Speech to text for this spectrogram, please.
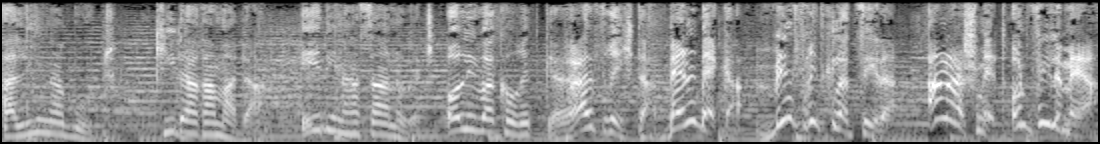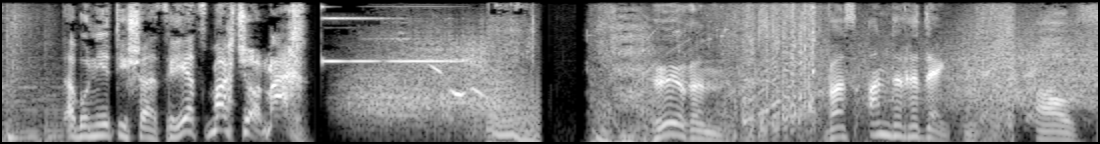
Alina But, Kida Ramadan, Edin Hasanovic, Oliver Koritke, Ralf Richter, Ben Becker, Winfried Glatzeder, Anna Schmidt und viele mehr. Abonniert die Scheiße. Jetzt macht schon, mach! Hören, was andere denken. Auf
